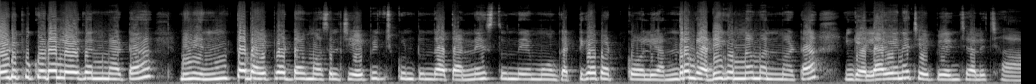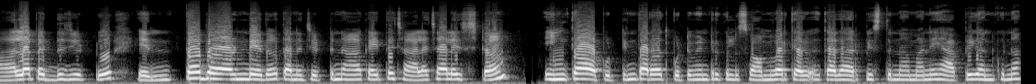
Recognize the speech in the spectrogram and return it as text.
ఏడుపు కూడా లేదనమాట మేము ఎంత భయపడ్డాము అసలు చేపించుకుంటుందా తన్నేస్తుందేమో గట్టిగా పట్టుకోవాలి అందరం రెడీగా ఉన్నాం అనమాట ఇంకా ఎలాగైనా చేపించాలి. చాలా పెద్ద జుట్టు. ఎంత బాగుండేదో తన జుట్టు. నాకైతే చాలా చాలా ఇష్టం. ఇంకా పుట్టిన తర్వాత పుట్టి వెంట్రుకలు స్వామివారికి కదా అర్పిస్తున్నామని హ్యాపీగా అనుకున్నా.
